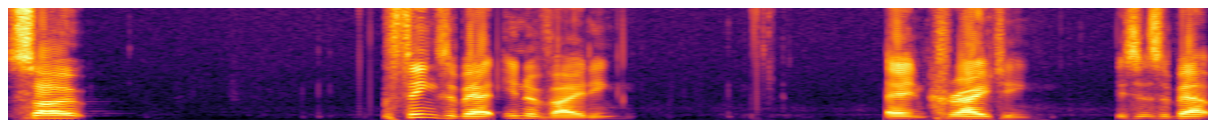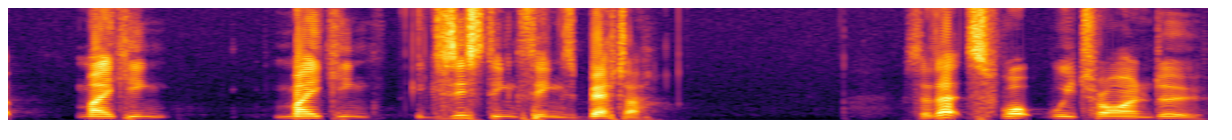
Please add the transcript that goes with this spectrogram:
So the things about innovating and creating is it's about making making existing things better. So that's what we try and do.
